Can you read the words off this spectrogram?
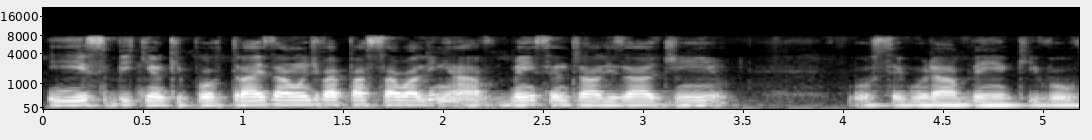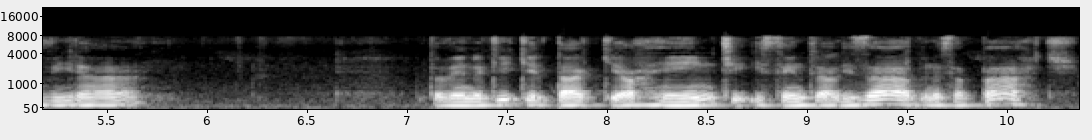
E esse biquinho aqui por trás, aonde vai passar o alinhavo. Bem centralizadinho. Vou segurar bem aqui, vou virar. Tá vendo aqui que ele tá aqui, ó, rente e centralizado nessa parte?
